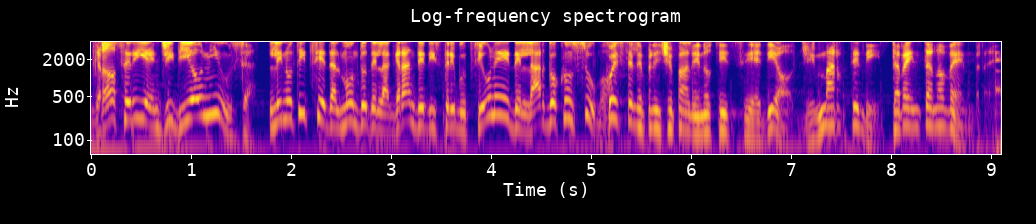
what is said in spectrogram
Grocery GDO News, le notizie dal mondo della grande distribuzione e del largo consumo. Queste le principali notizie di oggi, martedì 30 novembre.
